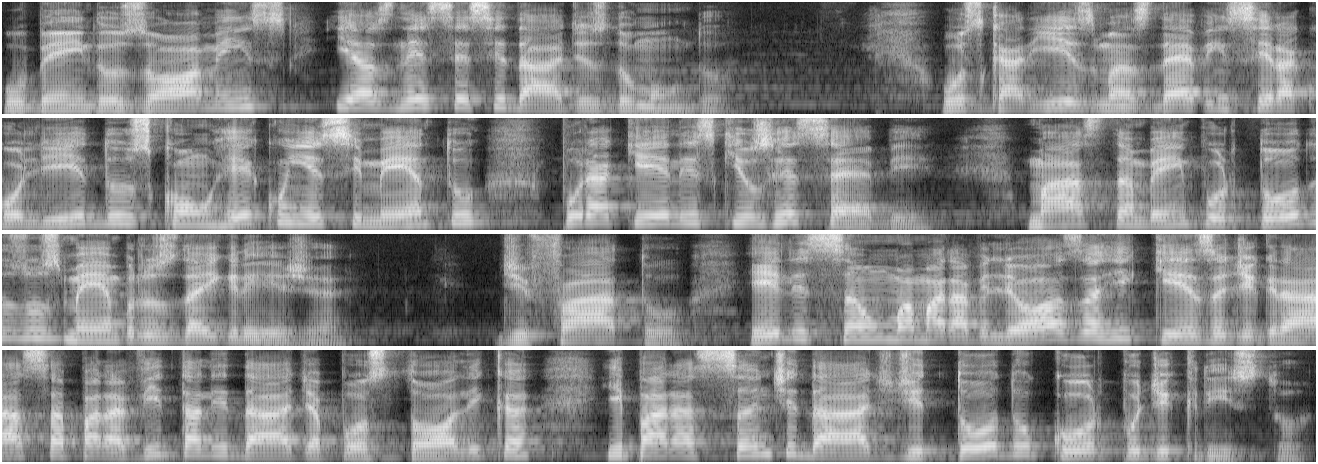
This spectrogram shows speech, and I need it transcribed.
o bem dos homens e as necessidades do mundo. Os carismas devem ser acolhidos com reconhecimento por aqueles que os recebem, mas também por todos os membros da Igreja. De fato, eles são uma maravilhosa riqueza de graça para a vitalidade apostólica e para a santidade de todo o corpo de Cristo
